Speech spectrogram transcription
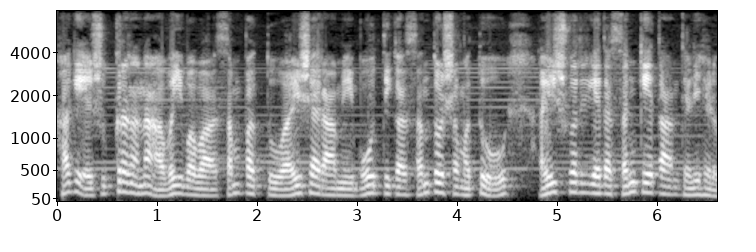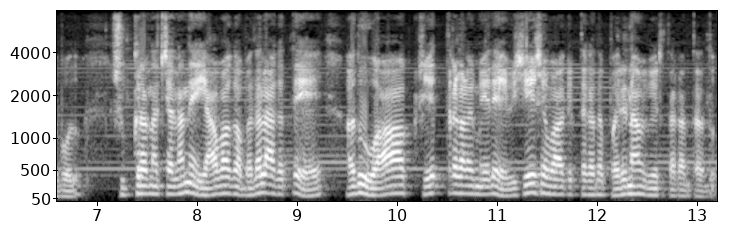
ಹಾಗೆ ಶುಕ್ರನನ ಅವೈಭವ, ಸಂಪತ್ತು, ಐಷಾರಾಮಿ, ಭೌತಿಕ ಸಂತೋಷ ಮತ್ತು ಐಶ್ವರ್ಯದ ಸಂಕೇತ ಅಂತೇಳಿ ಹೇಳ್ಬೋದು. ಶುಕ್ರನ ಚಲನೆ ಯಾವಾಗ ಬದಲಾಗುತ್ತೆ ಅದು ಆ ಕ್ಷೇತ್ರಗಳ ಮೇಲೆ ವಿಶೇಷವಾಗಿರ್ತಕ್ಕಂಥ ಪರಿಣಾಮ ಬೀರ್ತಕ್ಕಂಥದ್ದು.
